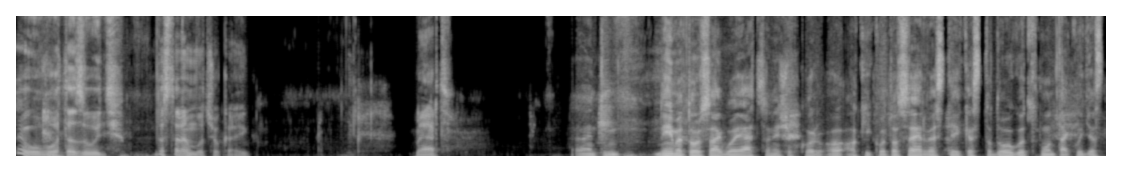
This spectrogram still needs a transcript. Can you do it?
Jó volt az úgy, de aztán nem volt sokáig. Mert? Mentünk Németországba játszani, és akkor a, akik ott szervezték ezt a dolgot, mondták, hogy ezt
